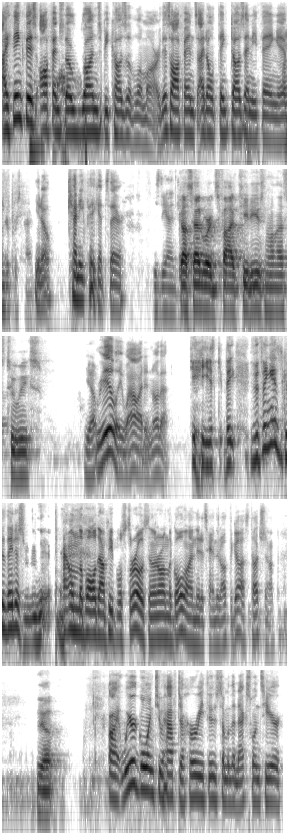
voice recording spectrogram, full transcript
I think this offense though runs because of Lamar. This offense, I don't think does anything if hundred percent, you know Kenny Pickett's there. he's the end. Gus Edwards five TDs in the last two weeks. Yep. Really? Wow, I didn't know that. Yeah, he just they. The thing is because they just pound the ball down people's throats, and they're on the goal line. They just hand it off to Gus touchdown. Yep. All right, we're going to have to hurry through some of the next ones here.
